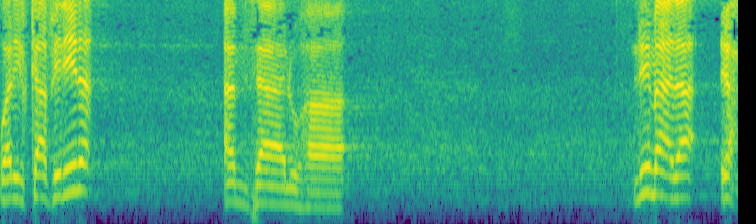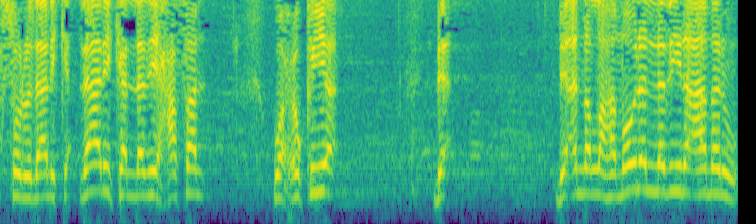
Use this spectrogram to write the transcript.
وللكافرين أمثالها. لماذا يحصل ذلك؟ ذلك الذي حصل وحكي بأن الله مولى الذين آمنوا.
